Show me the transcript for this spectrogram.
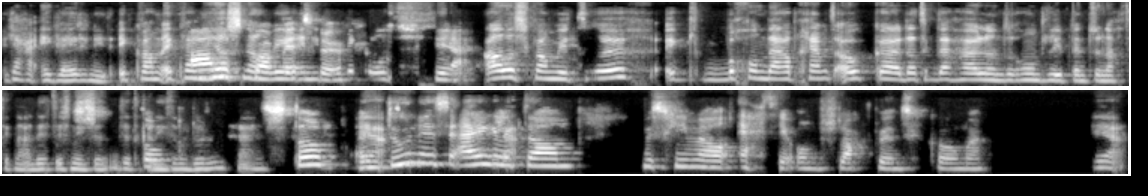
ja, ik weet het niet. Ik kwam, ik kwam heel snel kwam weer weer in terug. Ja. Alles kwam weer terug. Ik begon daar op een gegeven moment ook eh, dat ik daar huilend rondliep. En toen dacht ik, nou, dit, is niet, dit kan niet de bedoeling zijn. Stop. En toen is eigenlijk dan misschien wel echt je omslagpunt gekomen. Ja.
